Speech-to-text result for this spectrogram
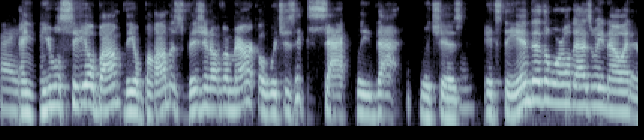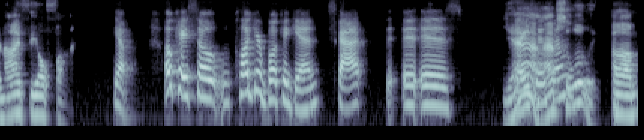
Right. And you will see Obama, the Obama's vision of America, which is exactly that, which is mm-hmm. it's the end of the world as we know it, and I feel fine. Yep. Okay, so plug your book again, Scott. It is yeah, racism. absolutely. Um,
